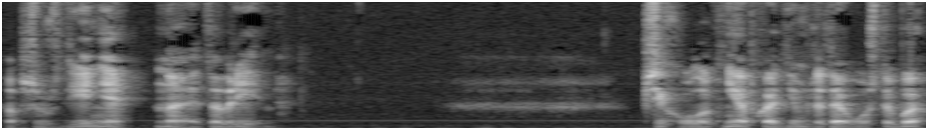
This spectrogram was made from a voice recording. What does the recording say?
обсуждения на это время. Психолог необходим для того, чтобы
